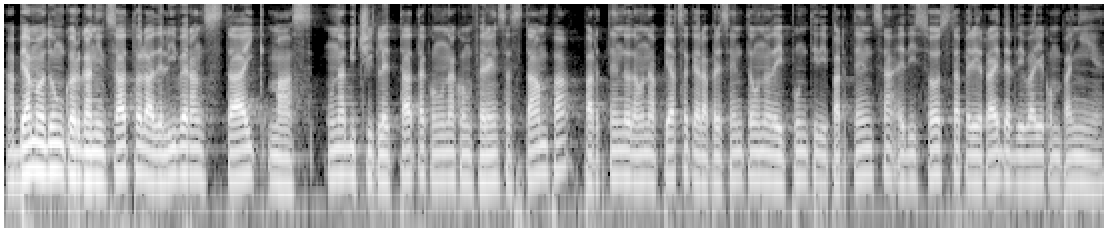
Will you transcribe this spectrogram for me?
Abbiamo dunque organizzato la Deliverance Strike Mass, una biciclettata con una conferenza stampa partendo da una piazza che rappresenta uno dei punti di partenza e di sosta per i rider di varie compagnie.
